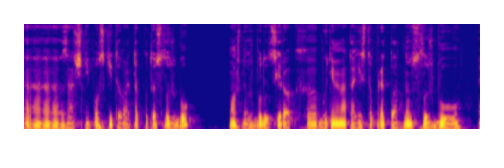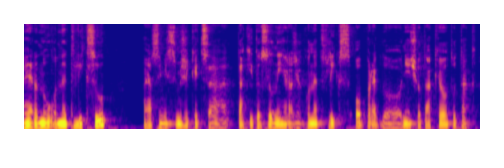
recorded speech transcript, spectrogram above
uh, začne poskytovať takúto službu. Možno už budúci rok e, budeme mať takisto predplatnú službu hernú od Netflixu, a ja si myslím, že keď sa takýto silný hráč ako Netflix opre do niečo takéhoto, tak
